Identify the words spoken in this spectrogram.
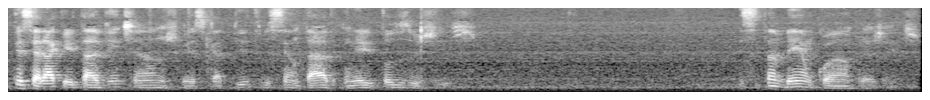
Por que será que ele está há 20 anos com esse capítulo, sentado com ele todos os dias? Isso também é um Koan para a gente.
